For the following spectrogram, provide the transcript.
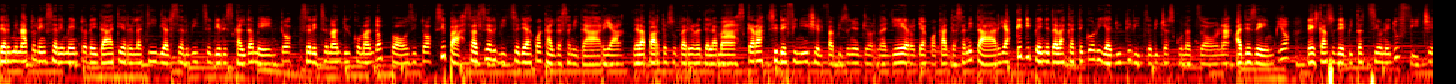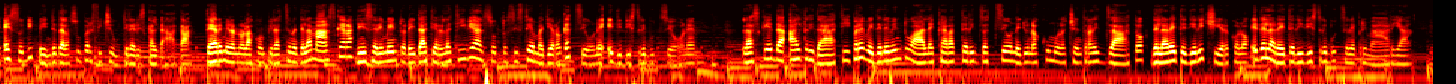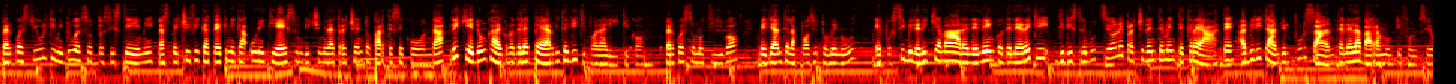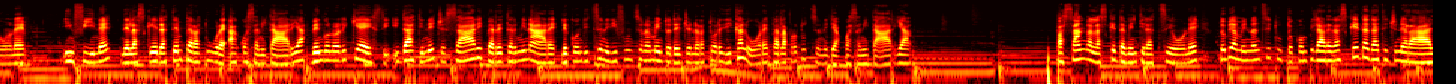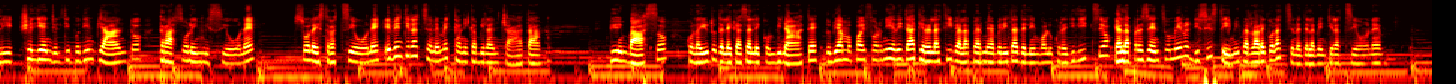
Terminato l'inserimento dei dati relativi al servizio di riscaldamento, selezionando il comando apposito, si passa al servizio di acqua calda sanitaria. Nella parte superiore della maschera si definisce il fabbisogno giornaliero di acqua calda sanitaria che dipende dalla categoria di utilizzo di ciascuna zona. Ad esempio, nel caso di abitazione ed uffici, esso dipende dalla superficie utile riscaldata. Terminano la compilazione della maschera, l'inserimento dei dati relativi al sottosistema di erogazione e di distribuzione. La scheda Altri dati prevede l'eventuale caratterizzazione di un accumulo centralizzato della rete di ricircolo e della rete di distribuzione primaria. Per questi ultimi due sottosistemi, la specifica tecnica UniTS 11300 parte seconda richiede un calcolo delle perdite di tipo analitico. Per questo motivo, mediante l'apposito menu, è possibile richiamare l'elenco delle reti di distribuzione precedentemente create abilitando il pulsante nella barra multifunzione. Infine, nella scheda Temperature acqua sanitaria vengono richiesti i dati necessari per determinare le condizioni di funzionamento del generatore di calore per la produzione di acqua sanitaria. Passando alla scheda ventilazione, dobbiamo innanzitutto compilare la scheda dati generali, scegliendo il tipo di impianto tra sola immissione, sola estrazione e ventilazione meccanica bilanciata. Più in basso, con l'aiuto delle caselle combinate, dobbiamo poi fornire i dati relativi alla permeabilità dell'involucro edilizio e alla presenza o meno di sistemi per la regolazione della ventilazione.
